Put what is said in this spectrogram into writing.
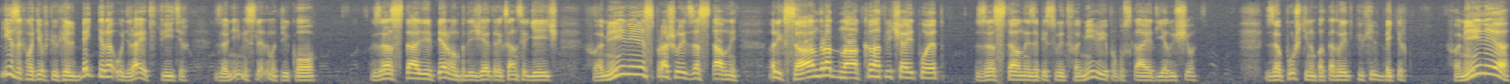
и, захватив Кюхельбеккера, удирает в Питер. За ними следом и Трико. К заставе первым подъезжает Александр Сергеевич. «Фамилия?» — спрашивает заставный. «Александр, однако», — отвечает поэт. Заставный записывает фамилию и пропускает едущего. За Пушкиным подкатывает Кюхельбекер. «Фамилия?»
